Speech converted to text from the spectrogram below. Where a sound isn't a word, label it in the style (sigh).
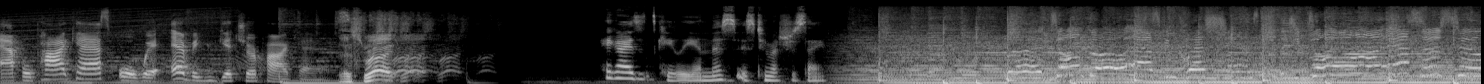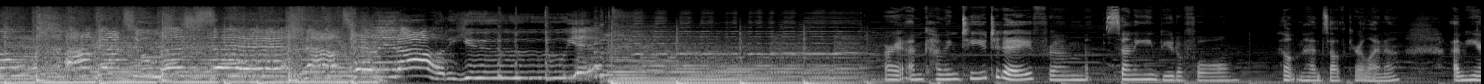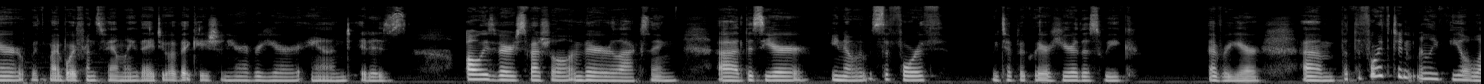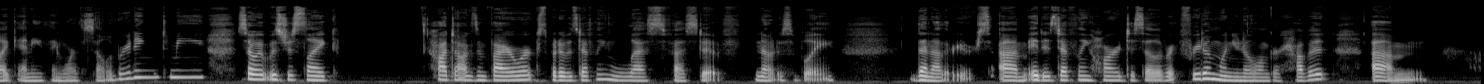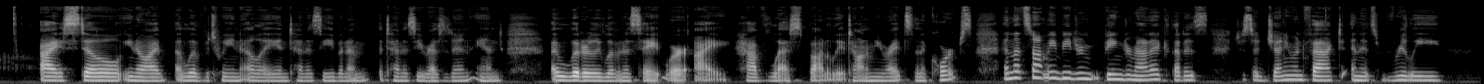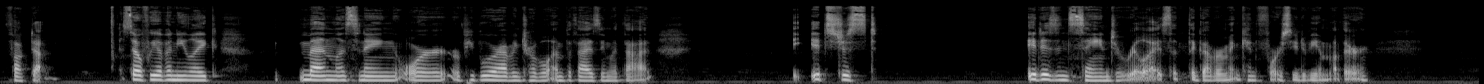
Apple Podcasts, or wherever you get your podcasts. That's right. Hey guys, it's Kalie, and this is Too Much to Say. But don't go asking questions that you don't want answers to. I've got too much to say, and I'll tell it all to you. Yeah. All right, I'm coming to you today from sunny, beautiful Hilton Head, South Carolina. I'm here with my boyfriend's family. They do a vacation here every year, and it is always very special and very relaxing. Uh, this year, you know, it was the fourth. We typically are here this week every year. Um, but the fourth didn't really feel like anything worth celebrating to me. So it was just like hot dogs and fireworks, but it was definitely less festive, noticeably, than other years. Um, it is definitely hard to celebrate freedom when you no longer have it. Um, I still, you know, I, I live between LA and Tennessee, but I'm a Tennessee resident and I literally live in a state where I have less bodily autonomy rights than a corpse. And that's not me being, being dramatic. That is just a genuine fact and it's really fucked up. So if we have any like men listening or, or people who are having trouble empathizing with that, it's just, it is insane to realize that the government can force you to be a mother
